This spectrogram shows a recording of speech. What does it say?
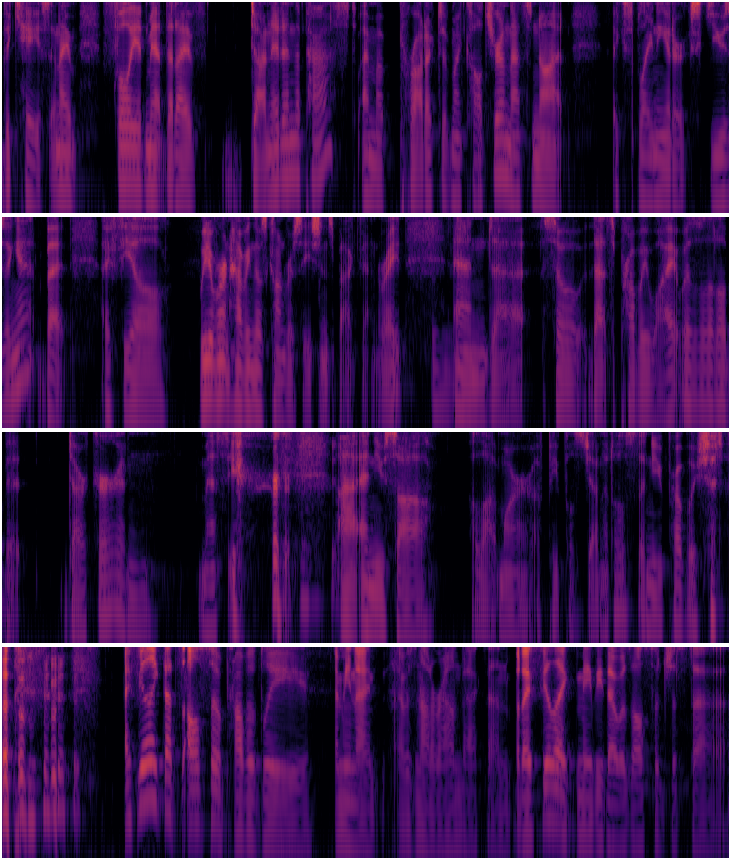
the case. And i fully admit that i've done it in the past. I'm a product of my culture and that's not explaining it or excusing it but i feel we weren't having those conversations back then right? And uh, so that's probably why it was a little bit darker and messier uh, and you saw a lot more of people's genitals than you probably should have I feel like that's also probably. I mean, I I was not around back then, but I feel like maybe that was also just a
